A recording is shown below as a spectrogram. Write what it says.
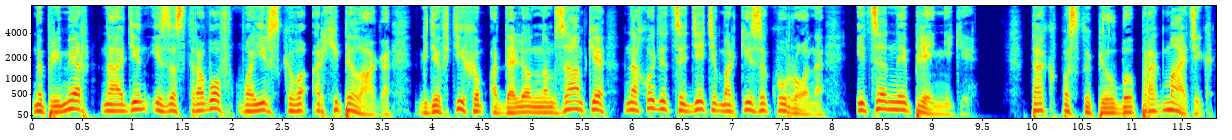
Например, на один из островов Ваирского архипелага, где в тихом отдаленном замке находятся дети маркиза Курона и ценные пленники. Так поступил бы прагматик,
